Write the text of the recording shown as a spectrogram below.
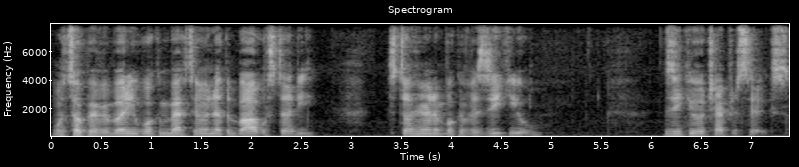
What's up, everybody? Welcome back to another Bible study. Still here in the book of Ezekiel, Ezekiel chapter 6.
